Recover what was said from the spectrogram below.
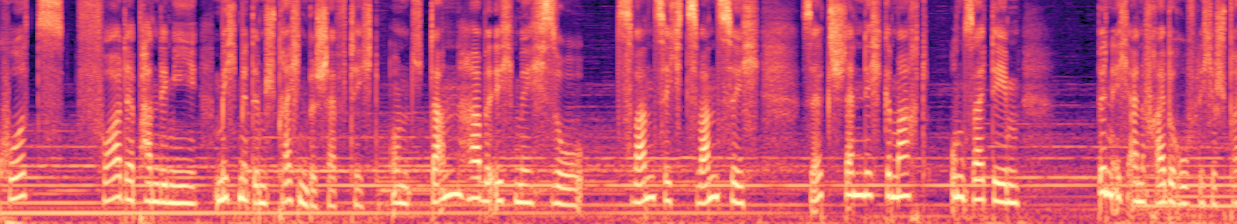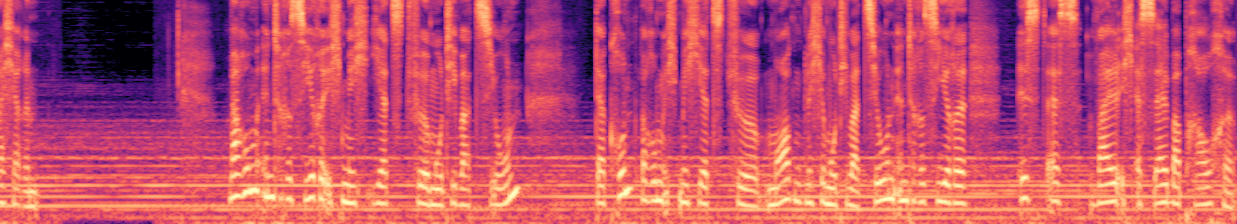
kurz vor der Pandemie mich mit dem Sprechen beschäftigt. Und dann habe ich mich so 2020 selbstständig gemacht und seitdem bin ich eine freiberufliche Sprecherin. Warum interessiere ich mich jetzt für Motivation? Der Grund, warum ich mich jetzt für morgendliche Motivation interessiere, ist es, weil ich es selber brauche.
